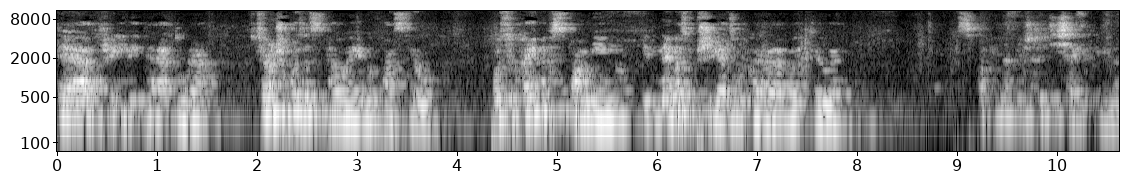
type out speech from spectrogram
Teatr i literatura wciąż pozostały jego pasją. Posłuchajmy wspomnień jednego z przyjaciół Karola Wojtyły. Wspominam jeszcze dzisiaj chwilę,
